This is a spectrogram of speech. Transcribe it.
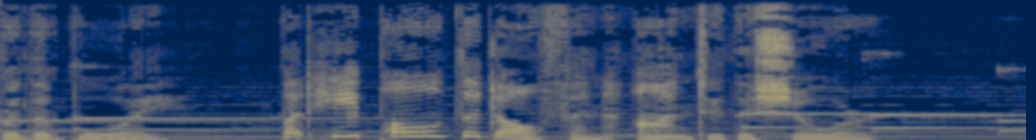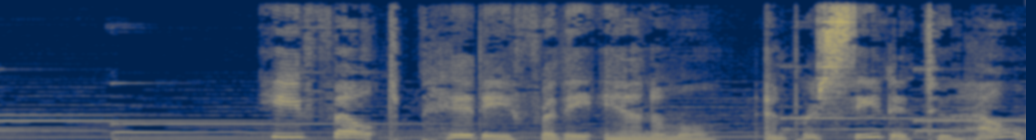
for the boy, but he pulled the dolphin onto the shore. He felt pity for the animal and proceeded to help.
